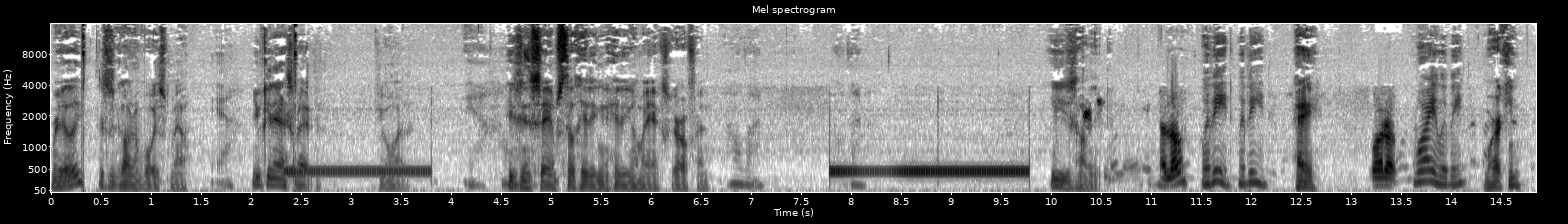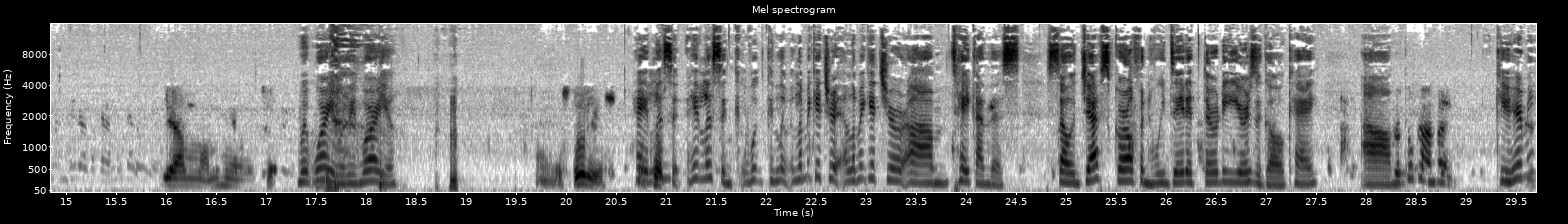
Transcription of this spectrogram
Really? This is going to voicemail. Yeah. You can ask that if you want. Yeah. He's gonna say I'm still hitting hitting on my ex girlfriend. Hold on. Hold on. He's on it. Hello? Webin, Webin. Hey, What up? Where are you, Webin? working? Yeah, I'm, I'm here with Where, where are you, Webin? Where are you? the studios. Hey, What's listen. Hey, listen. Let let me get your let me get your um, take on this. So Jeff's girlfriend, who we dated 30 years ago, okay? Um, can you hear me?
